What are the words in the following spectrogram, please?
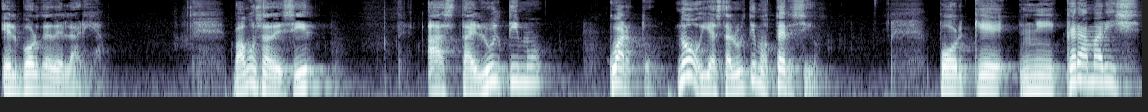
el borde del área. Vamos a decir, hasta el último cuarto, no, y hasta el último tercio. Porque ni Kramaric,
